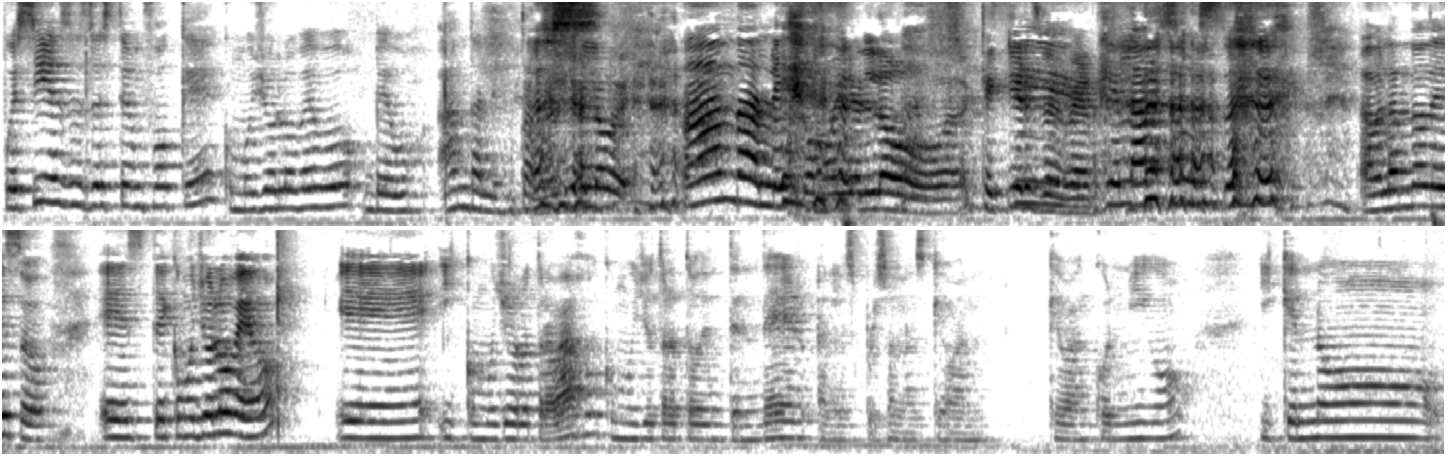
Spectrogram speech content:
pues sí, es desde este enfoque, como yo lo veo, veo, ándale. Como yo lo veo. ándale. Como yo lo... ¿Qué quieres beber? Qué lapsus. Hablando de eso, este, como yo lo veo eh, y como yo lo trabajo, como yo trato de entender a las personas que van, que van conmigo y que no,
